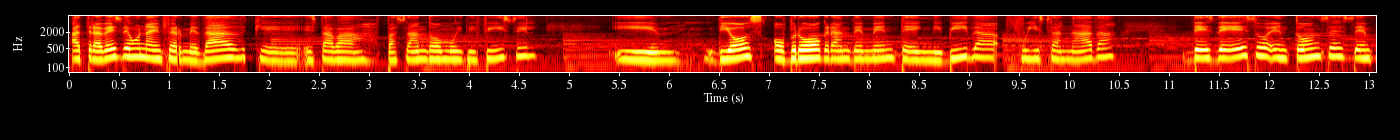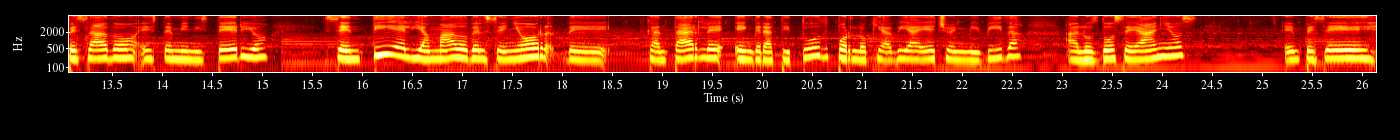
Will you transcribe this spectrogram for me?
a través de una enfermedad que estaba pasando muy difícil y Dios obró grandemente en mi vida, fui sanada. Desde eso entonces he empezado este ministerio, sentí el llamado del Señor de cantarle en gratitud por lo que había hecho en mi vida a los 12 años empecé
